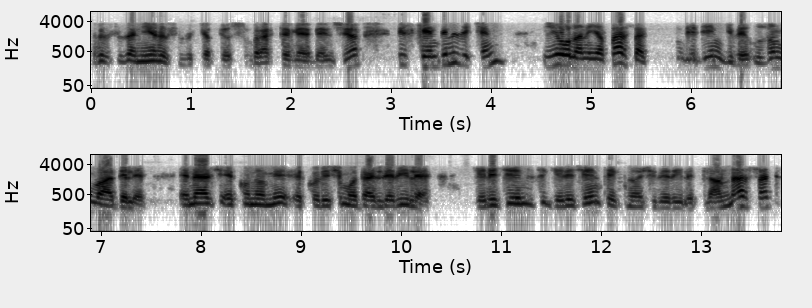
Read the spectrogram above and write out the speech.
Hırsıza niye hırsızlık yapıyorsun? Bırak demeye benziyor. Biz kendimiz için iyi olanı yaparsak dediğim gibi uzun vadeli enerji, ekonomi, ekoloji modelleriyle geleceğimizi, geleceğin teknolojileriyle planlarsak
